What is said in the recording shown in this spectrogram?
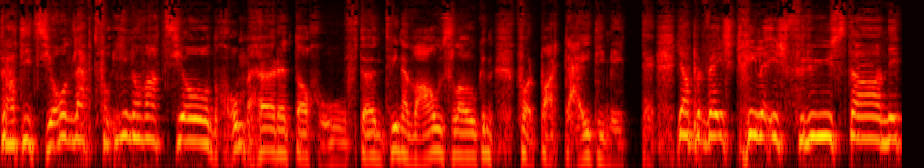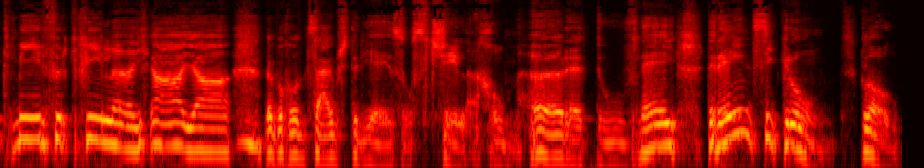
Tradition lebt von Innovation. Komm, hör doch auf. Tönt wie ein Wahlslogan vor Partei die Mitte. Ja, aber weisst, Kille ist für uns da, nicht mehr für Kille. Ja, ja. Da bekommt selbst der Jesus chillen. Komm, hört auf. Nein, der einzige Grund, glaub,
